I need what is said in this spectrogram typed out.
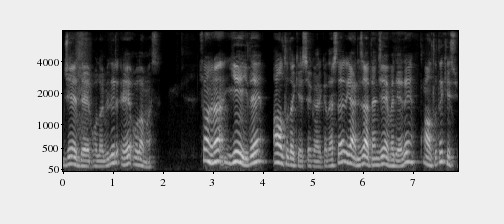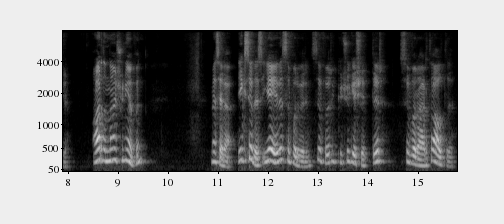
C D olabilir. E olamaz. Sonra Y'yi de 6'da kesecek arkadaşlar. Yani zaten C ve D de 6'da kesiyor. Ardından şunu yapın. Mesela X'e de Y'ye de 0 verin. 0 küçük eşittir 0 artı 6.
